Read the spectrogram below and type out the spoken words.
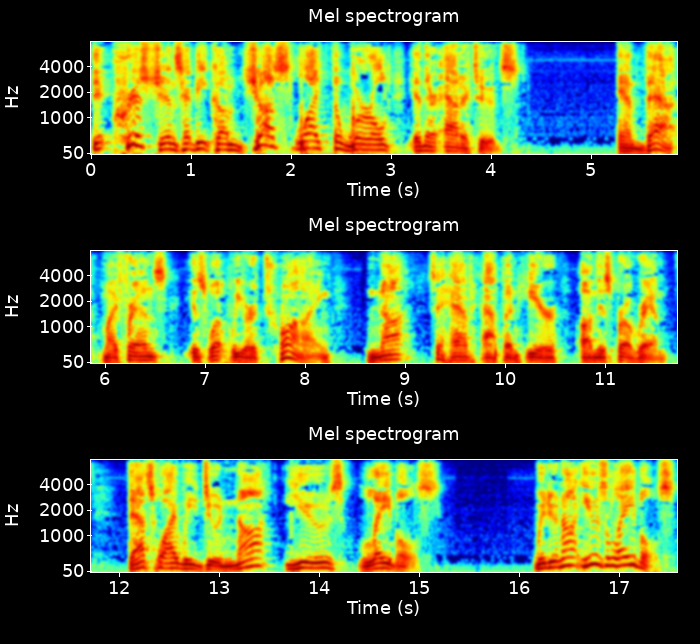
that Christians have become just like the world in their attitudes. And that, my friends, is what we are trying not to have happen here on this program. That's why we do not use labels. We do not use labels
